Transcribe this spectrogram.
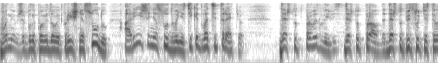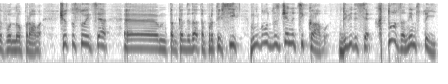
вони вже були повідомлені про рішення суду, а рішення суду виніс тільки 23-го. Де ж тут справедливість, де ж тут правда, де ж тут відсутність телефонного права? Що стосується е, там кандидата проти всіх, мені було надзвичайно цікаво довідатися, хто за ним стоїть.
